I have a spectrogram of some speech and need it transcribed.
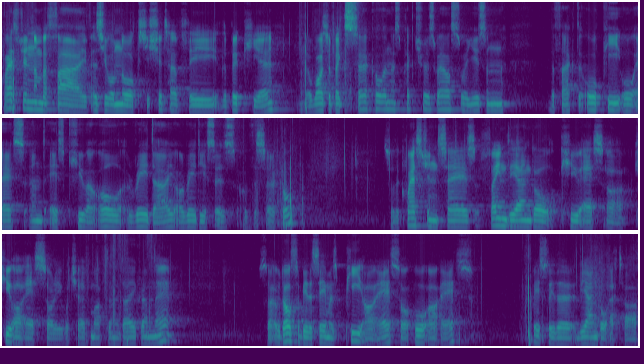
Question number five. As you will know, because you should have the, the book here, there was a big circle in this picture as well, so we're using the fact that OP, OS and SQ are all radii or radiuses of the circle. So the question says, find the angle QSR, QRS, sorry, which I've marked on the diagram there. So it would also be the same as PRS or ORS, basically the, the angle at R.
